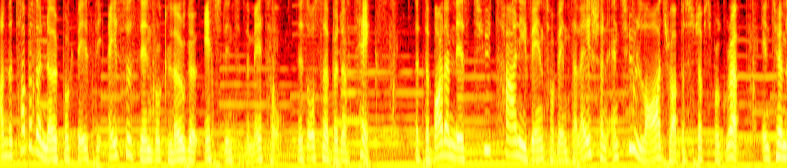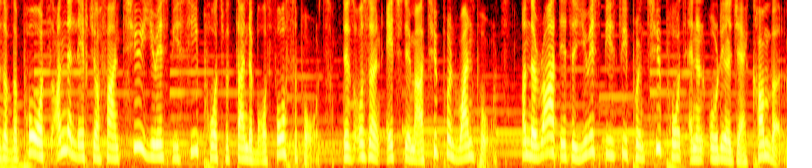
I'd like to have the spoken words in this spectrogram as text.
On the top of the notebook there's the Asus ZenBook logo etched into the metal. There's also a bit of text. At the bottom there's two tiny vents for ventilation and two large rubber strips for grip. In terms of the ports, on the left you'll find two USB-C ports with Thunderbolt 4 support. There's also an HDMI 2.1 port. On the right there's a USB 3.2 port and an audio jack combo.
